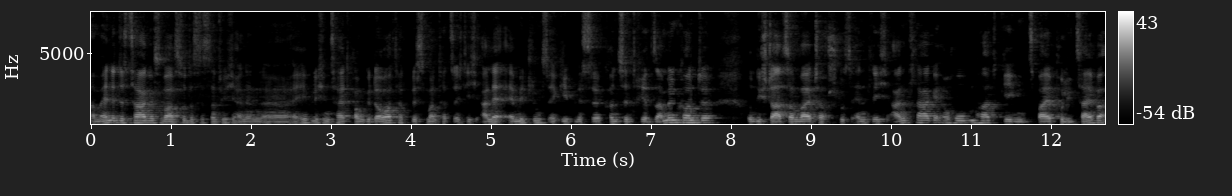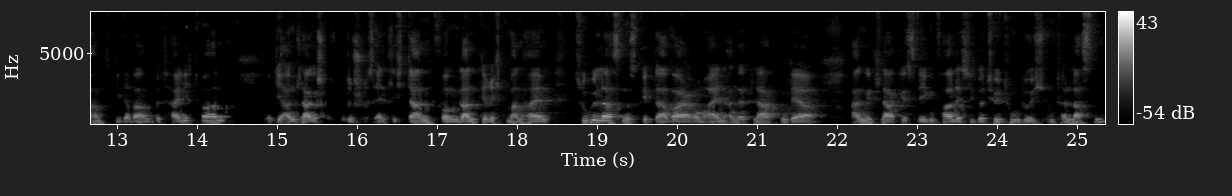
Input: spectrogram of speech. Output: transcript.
Am Ende des Tages war es so, dass es natürlich einen äh, erheblichen Zeitraum gedauert hat, bis man tatsächlich alle Ermittlungsergebnisse konzentriert sammeln konnte und die Staatsanwaltschaft schlussendlich Anklage erhoben hat gegen zwei Polizeibeamte, die daran beteiligt waren. Und die Anklageschrift wurde schlussendlich dann vom Landgericht Mannheim zugelassen. Es geht dabei um einen Angeklagten, der angeklagt ist wegen fahrlässiger Tötung durch Unterlassen.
